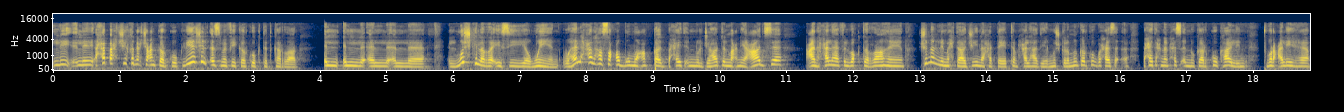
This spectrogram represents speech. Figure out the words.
لي لي- حاب أحكي خلينا نحكي عن كركوك. ليش الازمه في كركوك تتكرر؟ ال ال ال ال المشكلة الرئيسية وين؟ وهل حلها صعب ومعقد بحيث إنه الجهات المعنية عاجزة عن حلها في الوقت الراهن؟ شنو اللي محتاجينه حتى يتم حل هذه المشكلة من كركوك بحيث بحيث إحنا نحس إنه كركوك هاي اللي تمر عليها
